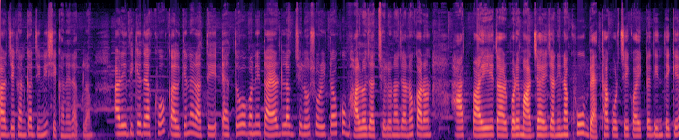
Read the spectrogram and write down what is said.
আর যেখানকার জিনিস সেখানে রাখলাম। আর এদিকে দেখো, কালকে না রাতে এত মানে টায়ার্ড লাগছিল, শরীরটাও খুব ভালো যাচ্ছিল না জানো? কারণ হাত পায়ে, তারপরে মাজায়, জানি না খুব ব্যথা করছে কয়েকটা দিন থেকে।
